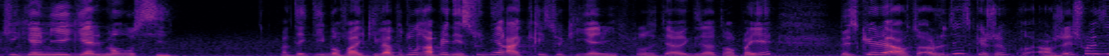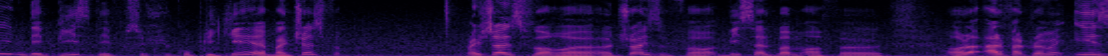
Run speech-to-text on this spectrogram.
Kigami également aussi. Enfin, techniquement, enfin, qui va plutôt rappeler des souvenirs à Chris Kigami. Je pense que c'était exactement employé. Parce que, alors, je dis ce que je. Alors, j'ai choisi une des pistes, et ce fut compliqué. My choice My choice for uh, choice for this album of uh, Alpha Chrome is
